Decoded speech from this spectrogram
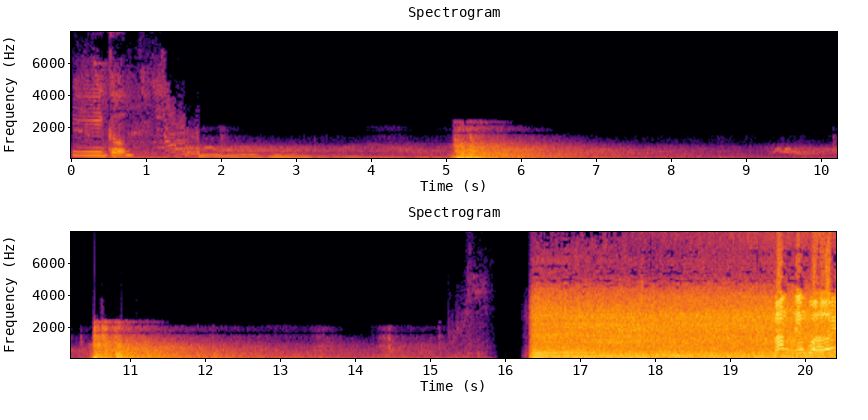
Eagle. Măng em qua hơi.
